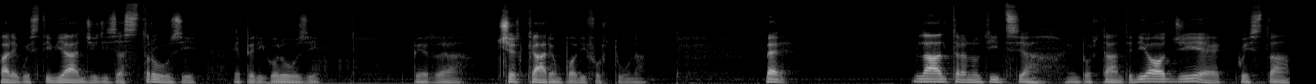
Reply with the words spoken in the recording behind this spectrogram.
fare questi viaggi disastrosi e pericolosi per eh, cercare un po' di fortuna. Bene, l'altra notizia importante di oggi è questa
